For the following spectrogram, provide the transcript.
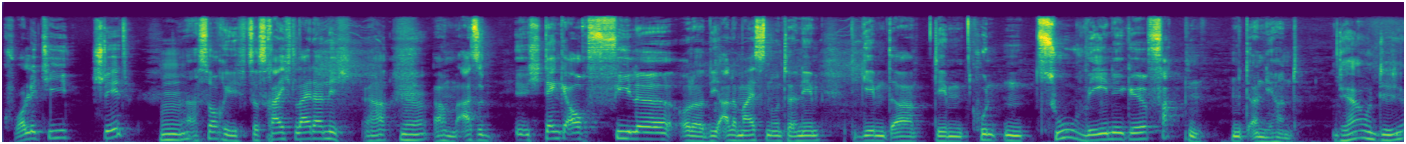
Quality steht? Mhm. Ja, sorry, das reicht leider nicht. Ja. ja. Ähm, also ich denke auch viele oder die allermeisten Unternehmen, die geben da dem Kunden zu wenige Fakten mit an die Hand. Ja, und die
